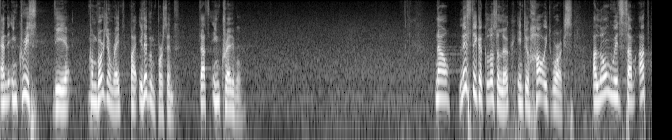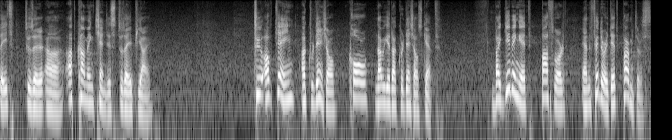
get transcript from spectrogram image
and increased the conversion rate by 11%. That's incredible. Now, let's take a closer look into how it works, along with some updates to the uh, upcoming changes to the API to obtain a credential call Navigator Credentials Get. By giving it password and federated parameters,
